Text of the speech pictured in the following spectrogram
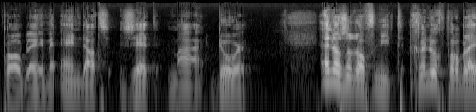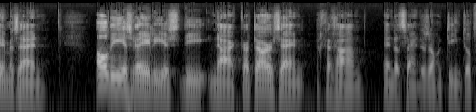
problemen. En dat zet maar door. En als er nog niet genoeg problemen zijn, al die Israëliërs die naar Qatar zijn gegaan, en dat zijn er zo'n 10 tot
